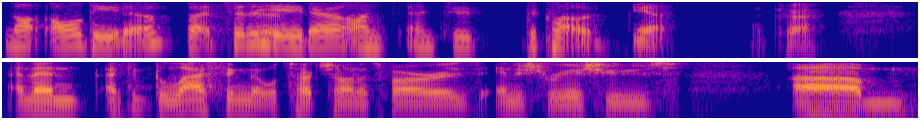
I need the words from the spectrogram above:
not all data, but certain Yeah. data on onto the cloud. Yeah. Okay. And then I think the last thing that we'll touch on as far as industry issues, um,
